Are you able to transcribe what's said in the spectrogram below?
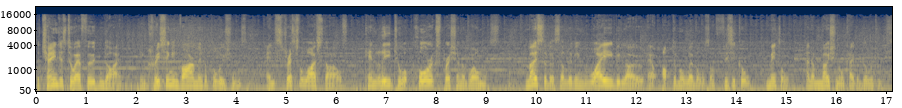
The changes to our food and diet, increasing environmental pollutions, and stressful lifestyles can lead to a poor expression of wellness. Most of us are living way below our optimal levels of physical, mental, and emotional capabilities.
